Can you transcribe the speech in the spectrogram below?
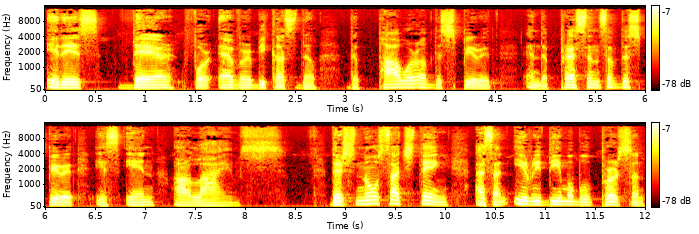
it is there forever because the, the power of the Spirit and the presence of the Spirit is in our lives. There's no such thing as an irredeemable person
